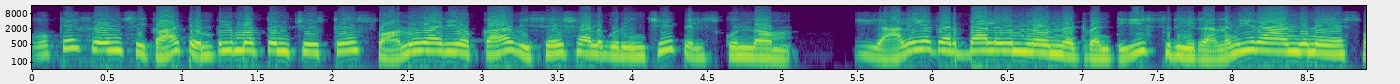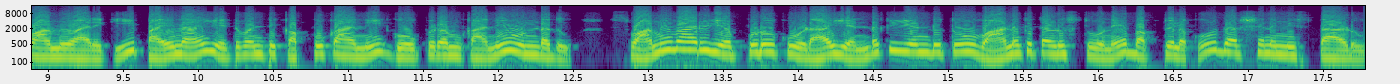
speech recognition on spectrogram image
ఓకే ఫ్రెండ్స్ ఇక టెంపుల్ మొత్తం చూస్తూ స్వామివారి యొక్క విశేషాల గురించి తెలుసుకుందాం. ఈ ఆలయ గర్భాలయంలో ఉన్నటువంటి శ్రీ రణవీర ఆంజనేయ స్వామివారికి పైన ఎటువంటి కప్పు కాని గోపురం కాని ఉండదు. స్వామివారు ఎప్పుడూ కూడా ఎండకి ఎండుతూ వానకి తడుస్తూనే భక్తులకు దర్శనమిస్తాడు.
